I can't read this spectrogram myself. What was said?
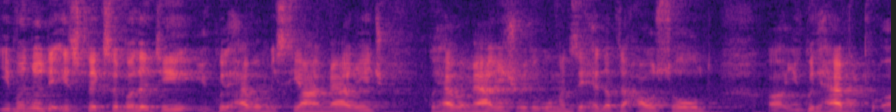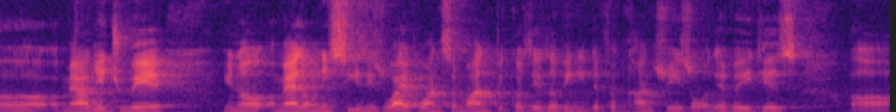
even though there is flexibility, you could have a misyar marriage, you could have a marriage where the woman's the head of the household, uh, you could have uh, a marriage where you know a man only sees his wife once a month because they're living in different countries or whatever it is. Uh,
